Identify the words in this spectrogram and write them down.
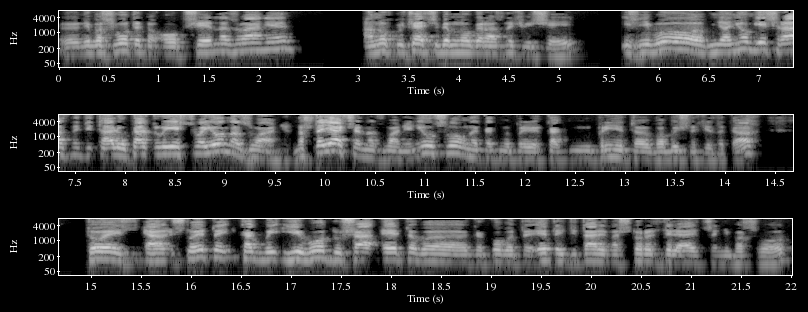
э, небосвод это общее название, оно включает в себя много разных вещей из него, на нем есть разные детали, у каждого есть свое название, настоящее название, не условное, как, мы, как принято в обычных языках, То есть, а, что это как бы его душа этого какого-то, этой детали, на что разделяется небосвод.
